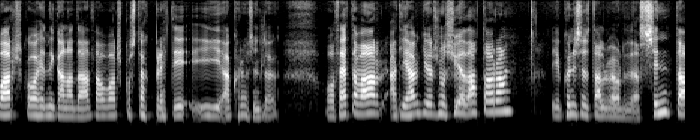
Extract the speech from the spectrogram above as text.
var sko hérna í Galanda þá var sko stökkbretti í Akureyðsundlaug og þetta var, allir hafi ekki verið svona 7-8 ára ég kunni semst alveg orðið að synda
